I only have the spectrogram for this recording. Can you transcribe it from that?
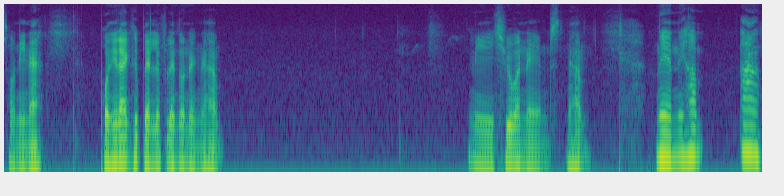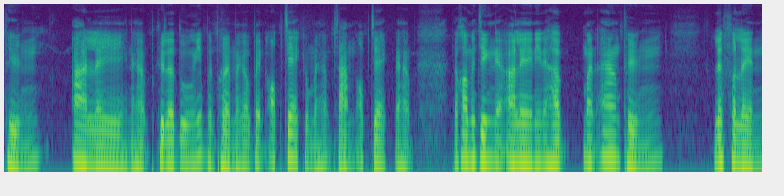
โซนนี้นะ ผลที่ได้คือเป็น reference ตัวหนึ่งนะครับ มีชื่อว่า names นะครับ name นี่ครับอ้างถึง array นะครับ คือเราดูตรงนี้เผินๆมันก็เป็น object ถูกไหมครับสาม object นะครับ แต่ความเป็นจริงเนี่ย array นี้นะครับ มันอ้างถึง reference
